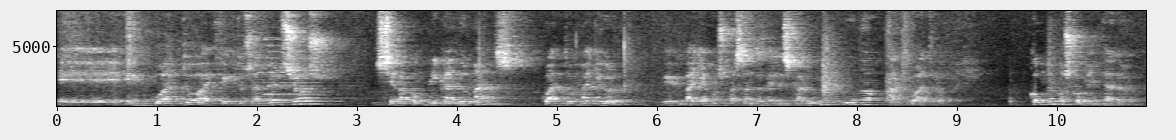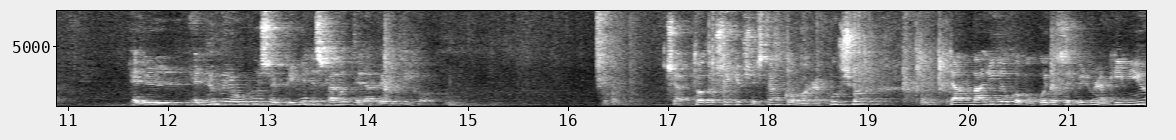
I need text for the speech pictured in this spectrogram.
eh, en cuanto a efectos adversos, se va complicando más cuanto mayor eh, vayamos pasando del escalón 1 al 4. Como hemos comentado, el, el número 1 es el primer escalón terapéutico. O sea, todos ellos están como recurso tan válido como puede servir una quimio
